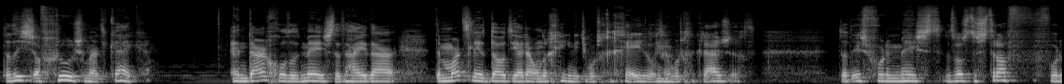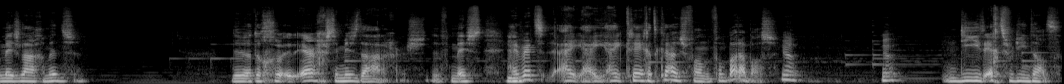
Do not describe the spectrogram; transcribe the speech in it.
Dat is iets afgruwelijks om naar te kijken. En daar gold het meest dat hij daar, de marteldood die hij daar onderging, dat je wordt gegezeld en wordt gekruisigd. Dat is voor de meest, dat was de straf voor de meest lage mensen. De, de, ergste misdadigers. De meest, hij, werd, hij, hij, hij kreeg het kruis van, van Barabbas, ja. ja. die het echt verdiend had.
